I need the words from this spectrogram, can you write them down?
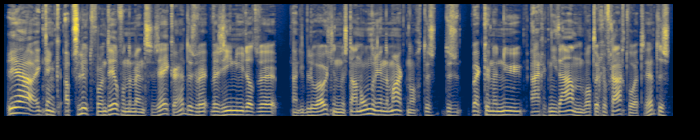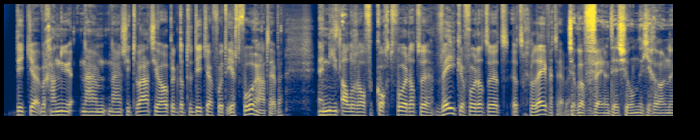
Ja, ik denk absoluut. Voor een deel van de mensen zeker. Dus we, we zien nu dat we, nou die Blue Ocean, we staan onder in de markt nog. Dus, dus wij kunnen nu eigenlijk niet aan wat er gevraagd wordt. Dus dit jaar, we gaan nu naar, een- naar een situatie hopelijk dat we dit jaar voor het eerst voorraad hebben. En niet alles al verkocht voordat we, weken voordat we het, het geleverd hebben. Dat is ook wel vervelend, is John, dat je gewoon eh,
